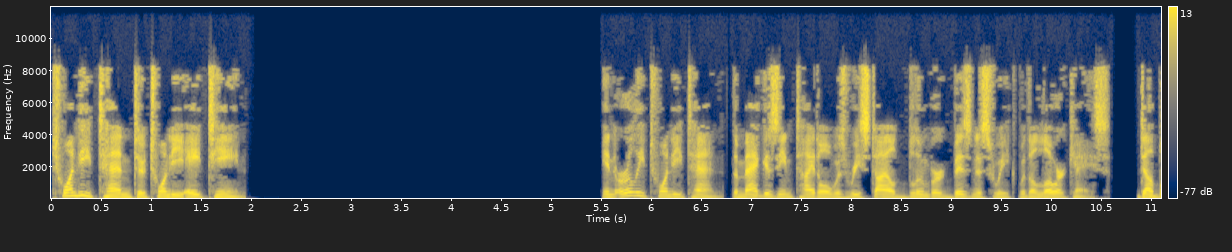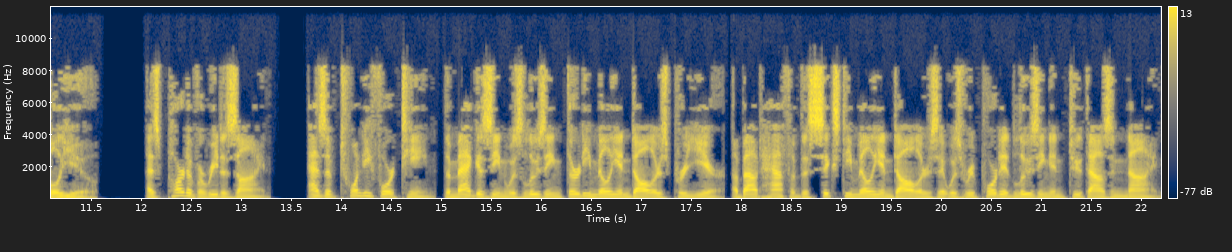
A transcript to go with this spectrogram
2010 to 2018 In early 2010, the magazine title was restyled Bloomberg Businessweek with a lowercase w as part of a redesign. As of 2014, the magazine was losing $30 million per year, about half of the $60 million it was reported losing in 2009.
